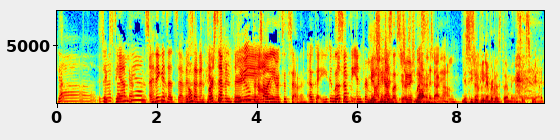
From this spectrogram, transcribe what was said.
Yeah. Uh, is 6 it at 7 p.m.? Yeah, p.m.? I 7 think it's at 7. It's 7 Or 7.30. You can I'm telling you, it's at 7. Okay, you can look up the information Yes, you on can listen- yes. jewishboston.com. Yeah, It's CJP never does filming at 6 p.m.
